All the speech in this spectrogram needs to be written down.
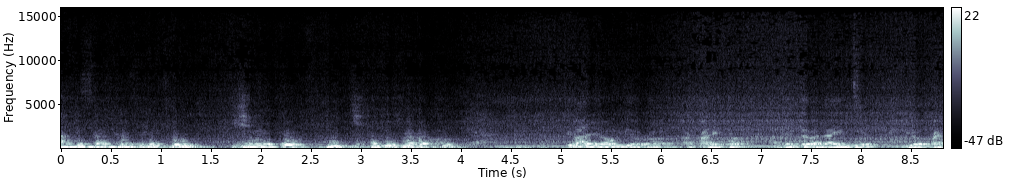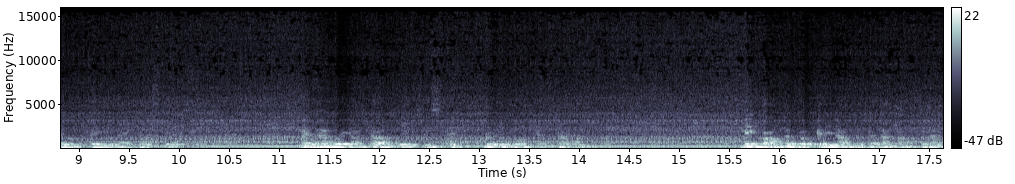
Anglican president to share a speech and this one or two. Iba de know your akwaliko. I do what I will. Your private in the United States. Mẹ́ta wọ̀ yọ̀ ǹkan ọ̀gbìn existing protocol kẹta wọ̀nyí. Meekomen op Kailamen bij Lama van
